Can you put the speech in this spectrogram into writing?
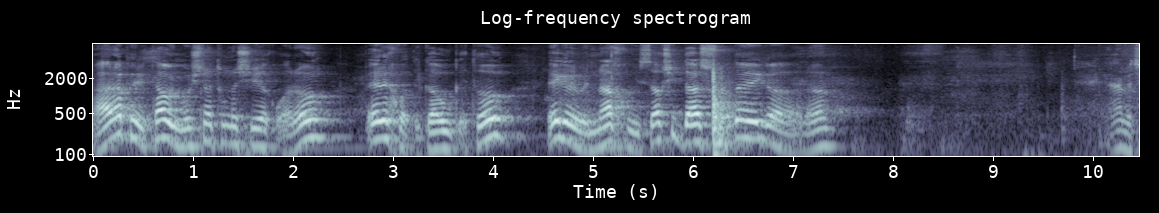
არაფერი თავი მოშნათ უნდა შეაყვარო, პერეხვატი გაუკეთო, ეგრევე ნახვი სახში დასვა და ეგაა რა. ამეჩ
